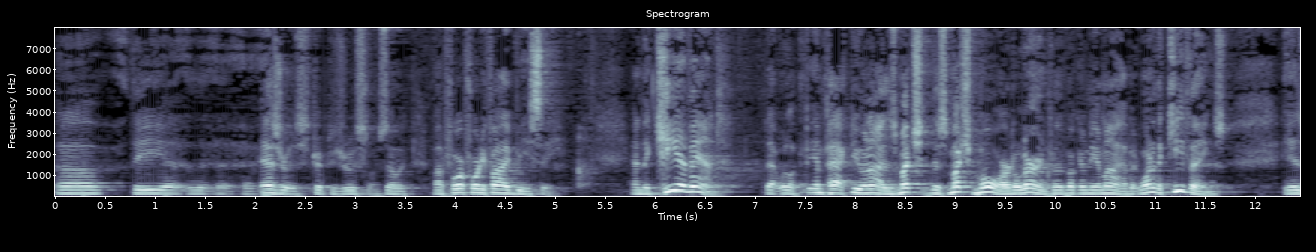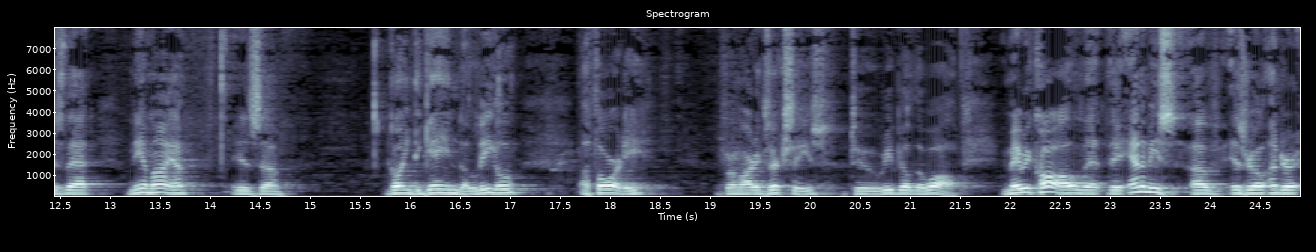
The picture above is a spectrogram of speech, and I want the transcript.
uh, the, uh, the uh, Ezra's trip to Jerusalem. So about 445 BC. And the key event that will impact you and I, there's much, there's much more to learn from the book of Nehemiah, but one of the key things is that Nehemiah is uh, going to gain the legal authority from Artaxerxes to rebuild the wall. You may recall that the enemies of Israel under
